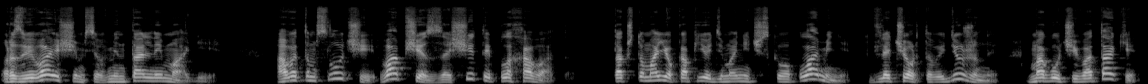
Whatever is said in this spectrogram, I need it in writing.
развивающимся в ментальной магии. А в этом случае вообще с защитой плоховато. Так что мое копье демонического пламени для чертовой дюжины, могучей в атаке,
